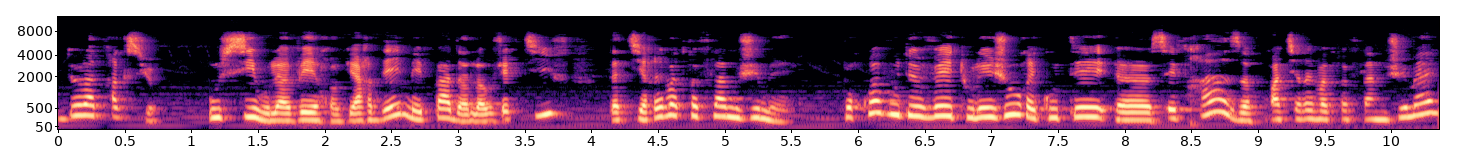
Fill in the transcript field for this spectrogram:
de l'attraction ou si vous l'avez regardé mais pas dans l'objectif d'attirer votre flamme jumelle. Pourquoi vous devez tous les jours écouter euh, ces phrases pour attirer votre flamme jumelle?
